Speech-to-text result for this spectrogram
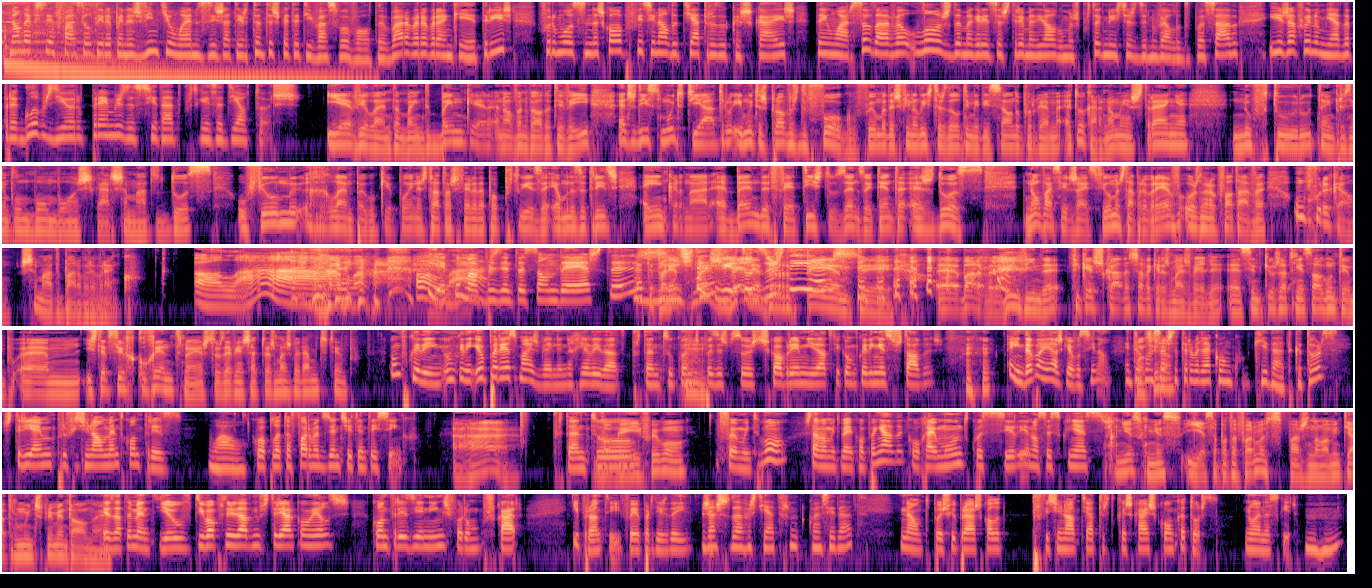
Não deve ser fácil ter apenas 21 anos e já ter tanta expectativa à sua volta. Bárbara Branca é atriz, formou-se na Escola Profissional de Teatro do Cascais, tem um ar saudável, longe da magreza extrema de algumas protagonistas de novela do passado e já foi nomeada para Globos de Ouro, prémios da Sociedade Portuguesa de Autores. E é a vilã também de Bem Me Quer, a nova novela da TVI. Antes disso, muito teatro e muitas provas de fogo. Foi uma das finalistas da última edição do programa A Tua Cara Não Me É Estranha. No futuro, tem, por exemplo, um bombom a chegar chamado Doce. O filme Relâmpago, que apoia na estratosfera da pop portuguesa, é uma das atrizes a encarnar a banda fetiche dos anos 80, as Doce. Não vai ser já esse filme, mas está para breve. Hoje não era o que faltava. Um furacão chamado Bárbara Branco. Olá! E é com uma Olá. apresentação destas. Até pareces Tenho mais que vir velha todos de os dias. repente. Uh, Bárbara, bem-vinda. Fiquei chocada, achava que eras mais velha, uh, sendo que eu já te conheço há algum tempo. Um, isto deve ser recorrente, não é? As pessoas devem achar que tu és mais velha há muito tempo. Um bocadinho, um bocadinho. Eu pareço mais velha, na realidade. Portanto, Hum. quando depois as pessoas descobrem a minha idade, ficam um bocadinho assustadas. Ainda bem, acho que é bom sinal. Então Bom começaste sinal. a trabalhar com que idade? 14? Estreiei-me profissionalmente com 13, Uau! com a plataforma 285. Ah, Portanto, logo aí foi bom. foi muito bom. Estava muito bem acompanhada, com o Raimundo, com a Cecília, não sei se conheces. Conheço, conheço. E essa plataforma se faz normalmente teatro muito experimental, não é? Exatamente. E eu tive a oportunidade de me estrear com eles, com 13 aninhos, foram-me buscar. E pronto, e foi a partir daí. Já estudavas teatro com essa idade? Não, depois fui para a Escola Profissional de Teatro de Cascais com 14, no ano a seguir.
